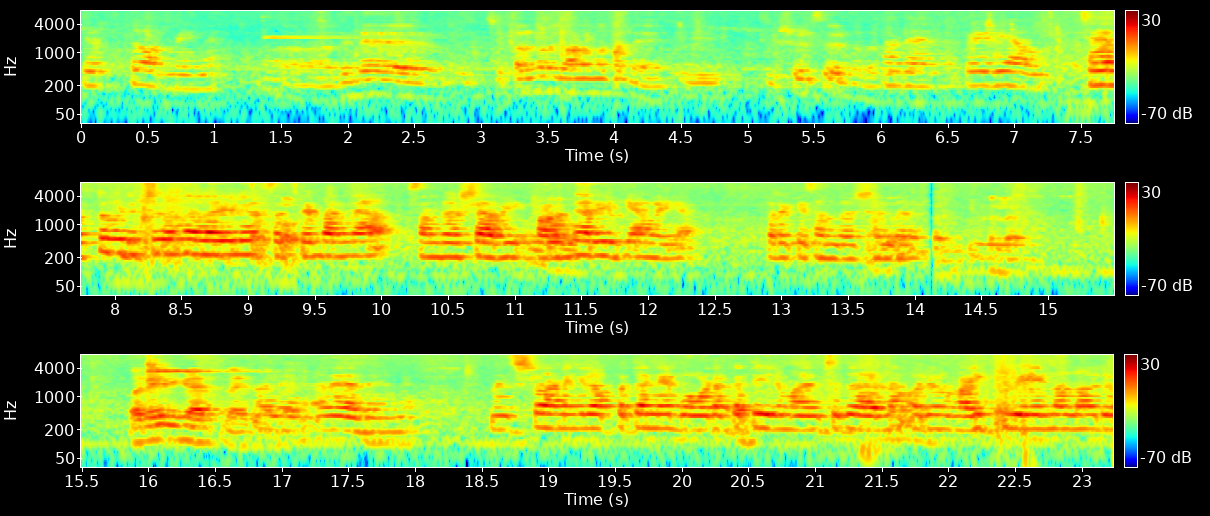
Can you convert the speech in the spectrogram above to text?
തീർത്തും ഓർമ്മയില്ല. അതിന്റെ ചിത്രങ്ങൾ കാണുമ്പോൾ തന്നെ ഈ അതെ പേടിയാവും. ചേർത്ത് പിടിച്ചു എന്നുള്ളതിൽ സത്യം പറഞ്ഞ സന്തോഷാവി പറഞ്ഞറിയിക്കാൻ വയ്യ. അത്രയ്ക്ക് സന്തോഷമുണ്ട്. അതെ അതെ അതെ. മിനിസ്റ്റർ ആണെങ്കിൽ അപ്പൊ തന്നെ ബോർഡൊക്കെ തീരുമാനിച്ചത് കാരണം ഒരു റൈറ്റ് വേ എന്നുള്ള ഒരു.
